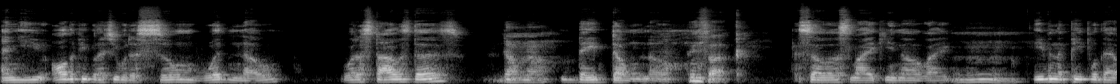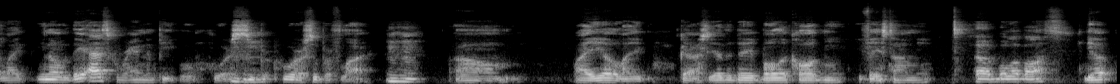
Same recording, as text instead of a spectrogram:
and you all the people that you would assume would know what a stylist does, don't know they don't know. they suck So it's like you know, like mm. even the people that like you know they ask random people who are Mhm. super who are super fly. hmm Um, like yo, like gosh, the other day Bola called me, he Facetimed me. uh bola boss Yep.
